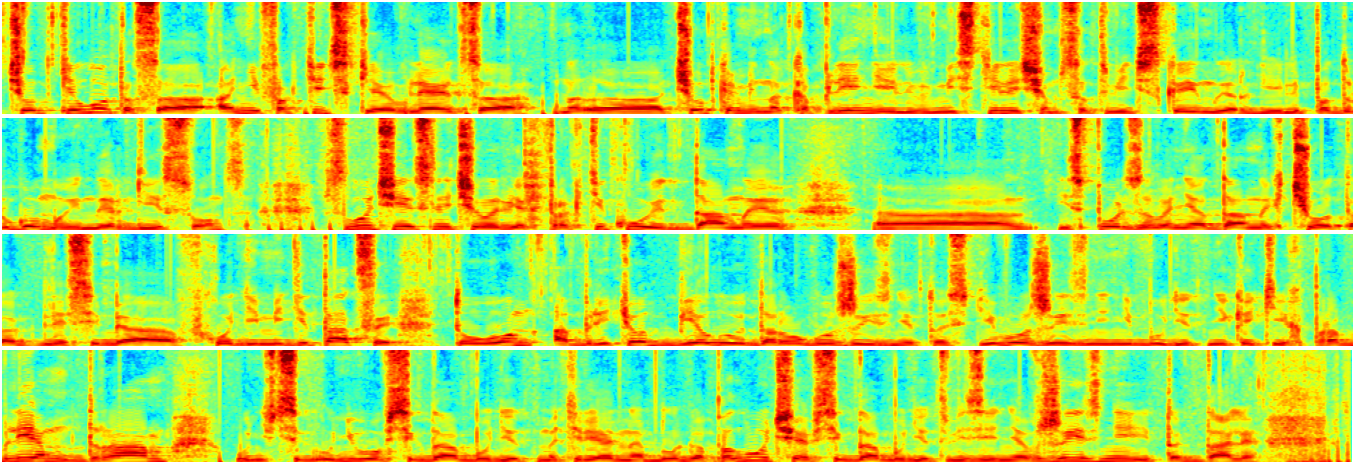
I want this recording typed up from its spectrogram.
Четки лотоса, они фактически являются э, четками накопления или вместилищем сатвической энергии, или по-другому энергии Солнца. В случае, если человек практикует данные, э, использование данных четок для себя в ходе медитации, то он обретет белую дорогу жизни. То есть в его жизни не будет никаких проблем, драм, у него всегда будет материальное благополучие, всегда будет везение в жизни и так далее.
